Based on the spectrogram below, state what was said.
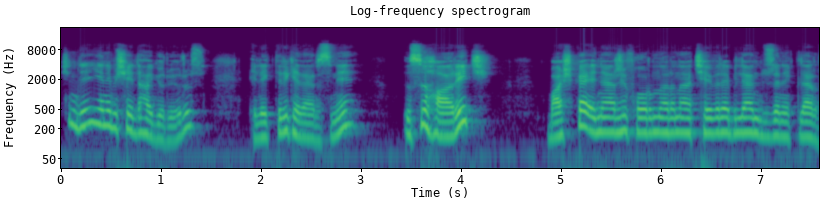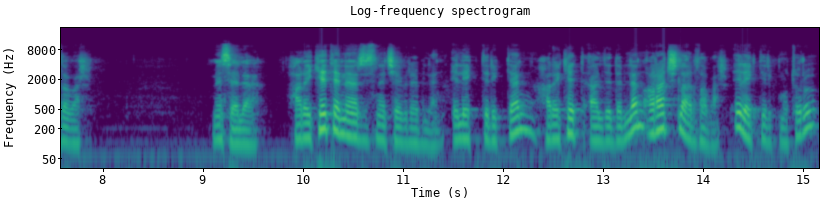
Şimdi yeni bir şey daha görüyoruz. Elektrik enerjisini ısı hariç başka enerji formlarına çevirebilen düzenekler de var. Mesela hareket enerjisine çevirebilen, elektrikten hareket elde edebilen araçlar da var. Elektrik motoru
